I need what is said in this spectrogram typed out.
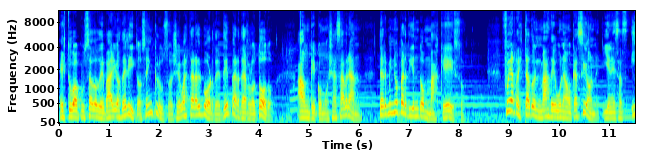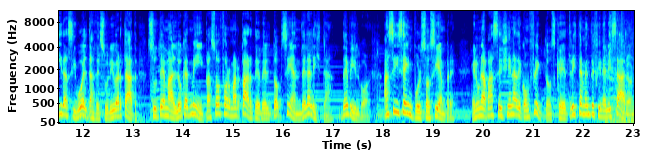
Estuvo acusado de varios delitos e incluso llegó a estar al borde de perderlo todo, aunque como ya sabrán, terminó perdiendo más que eso. Fue arrestado en más de una ocasión y en esas idas y vueltas de su libertad, su tema Look at Me pasó a formar parte del top 100 de la lista de Billboard. Así se impulsó siempre, en una base llena de conflictos que tristemente finalizaron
